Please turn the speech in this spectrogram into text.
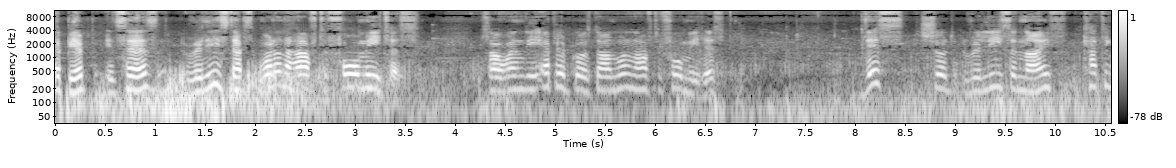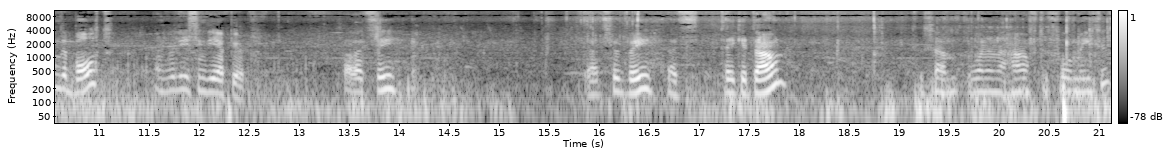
EPIRB, it says release depth one and a half to four meters. So when the EPIRB goes down one and a half to four meters, this should release a knife, cutting the bolt and releasing the EPIRB. So let's see. That should be, let's take it down to some one and a half to four meters.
